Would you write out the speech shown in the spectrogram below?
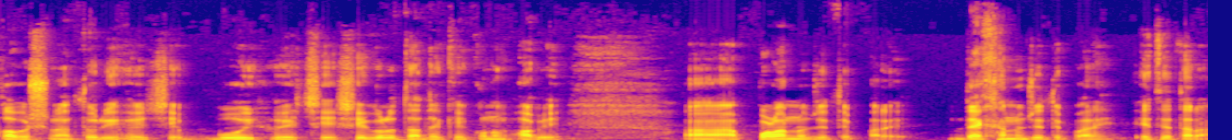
গবেষণা তৈরি হয়েছে, বই হয়েছে, সেগুলো তাদেরকে কোনোভাবে পড়ানো যেতে পারে, দেখানো যেতে পারে। এতে তারা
